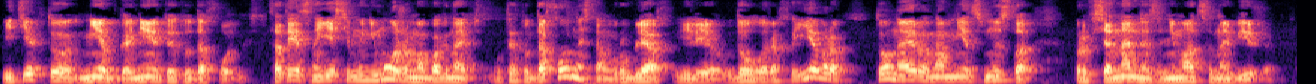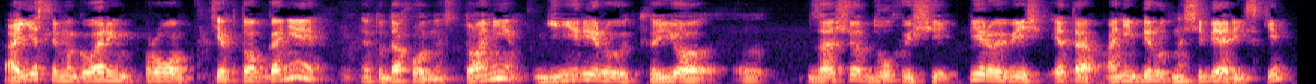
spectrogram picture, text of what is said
и те, кто не обгоняют эту доходность. Соответственно, если мы не можем обогнать вот эту доходность там, в рублях или в долларах и евро, то, наверное, нам нет смысла профессионально заниматься на бирже. А если мы говорим про тех, кто обгоняет эту доходность, то они генерируют ее э, за счет двух вещей. Первая вещь – это они берут на себя риски,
